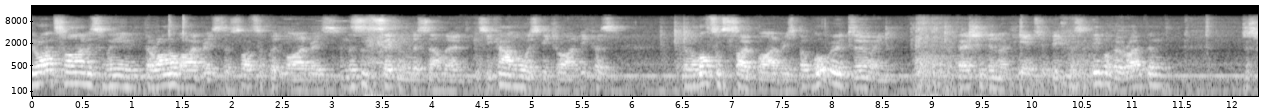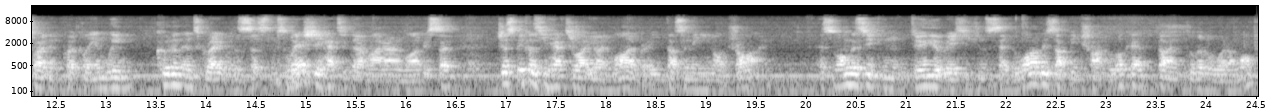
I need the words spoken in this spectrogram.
there are times when there are libraries, there's lots of good libraries, and this is the second lesson I learned, because you can't always be dry because there were lots of SOAP libraries, but what we were doing, they actually didn't adhere to because the people who wrote them just wrote them quickly, and we couldn't integrate with the system. So we actually had to go and write our own library. So just because you have to write your own library doesn't mean you're not dry. As long as you can do your research and say, the libraries I've been trying to look at don't deliver what I want,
